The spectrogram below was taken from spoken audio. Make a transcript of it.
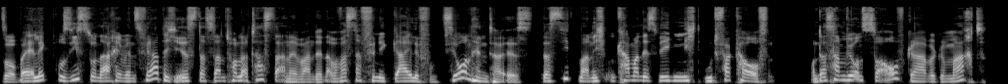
So, bei Elektro siehst du nachher, wenn es fertig ist, dass da ein toller Taster an der Wand ist. Aber was da für eine geile Funktion hinter ist, das sieht man nicht und kann man deswegen nicht gut verkaufen. Und das haben wir uns zur Aufgabe gemacht.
